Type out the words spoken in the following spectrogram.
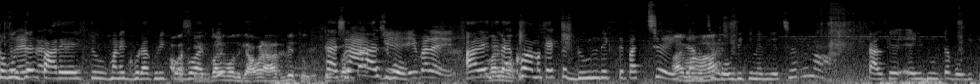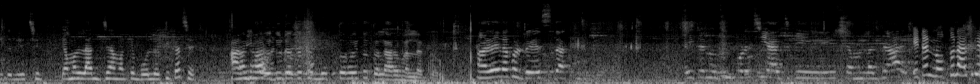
সমুদ্রের পাড়ে। একটু মানে ঘোরাঘুরি করব আর কি। আবার আসবে তো? হ্যাঁ সেটা আসবে। এবারে। আর এই যে দেখো আমাকে একটা দুল দেখতে পাচ্ছ। এইটা হচ্ছে বৌদি কিনে দিয়েছে। কালকে এই দুলটা বৌদি কিনে দিয়েছে। কেমন লাগছে আমাকে বলো ঠিক আছে? আমি ওই দুটো যদি মুক্ত হইতো তাহলে আরও ভালো লাগতো আর এই দেখো ড্রেস দেখো। এইটা নতুন পরেছি আজকে। কেমন লাগছে? আর এটা নতুন আজকে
